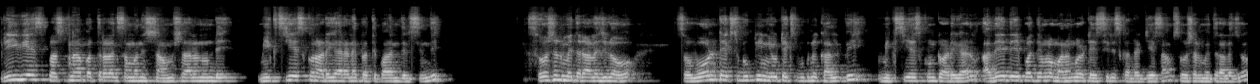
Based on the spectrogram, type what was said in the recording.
ప్రీవియస్ ప్రశ్న పత్రాలకు సంబంధించిన అంశాల నుండి మిక్స్ చేసుకొని అడిగారనే ప్రతిపాదన తెలిసింది. సోషల్ మెథడాలజీలో సో, ఓల్డ్ టెక్స్ట్ బుక్‌ని, న్యూ టెక్స్ట్ బుక్ను కలిపి మిక్స్ చేసుకుంటూ అడిగాడు. అదే నేపథ్యంలో మనం కూడా టెస్ట్ సిరీస్ కండక్ట్ చేసాం సోషల్ మిత్రాలజీలో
